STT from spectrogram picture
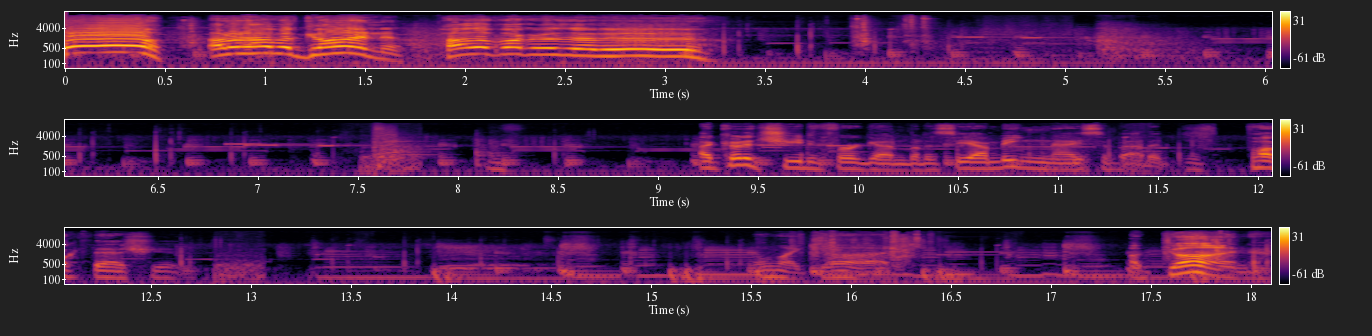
Oh! I don't have a gun! How the fuck was it? I could have cheated for a gun, but see, I'm being nice about it. Just fuck that shit. Oh my god. A gun!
